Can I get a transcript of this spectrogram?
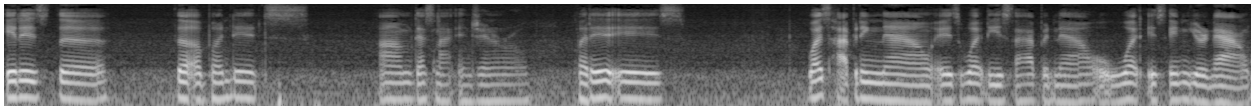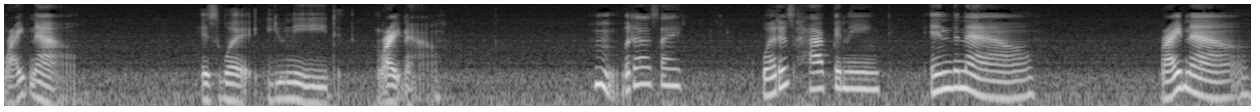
it is the the abundance um, that's not in general, but it is what's happening now is what needs to happen now, or what is in your now, right now, is what you need right now. Hmm, what did I say? What is happening in the now, right now,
